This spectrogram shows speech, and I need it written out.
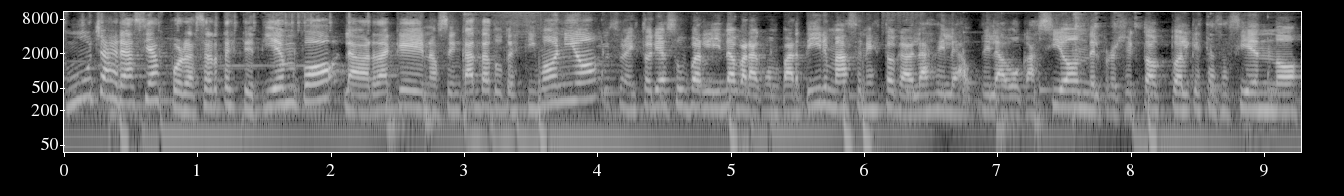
Muchas gracias por hacerte este tiempo. La verdad que nos encanta tu testimonio. Es una historia súper linda para compartir, más en esto que hablas de la, de la vocación, del proyecto actual que estás haciendo.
